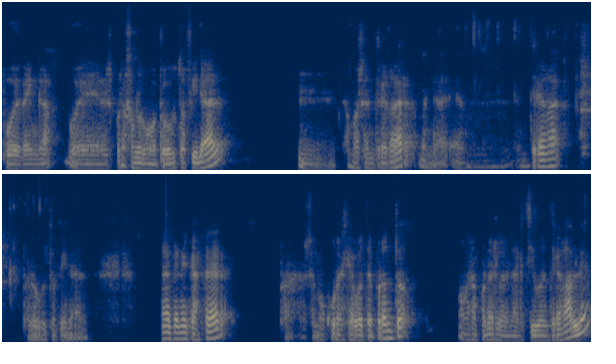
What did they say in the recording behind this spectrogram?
pues venga, pues por ejemplo como producto final mm, vamos a entregar, venga, em, entrega producto final. Van a tener que hacer se me ocurre si a bote pronto, vamos a ponerlo en archivo entregable.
